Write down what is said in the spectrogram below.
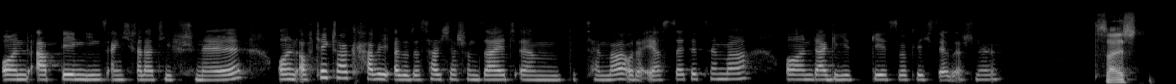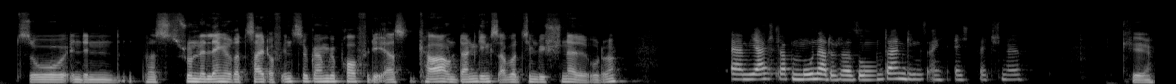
Und ab denen ging es eigentlich relativ schnell. Und auf TikTok habe ich, also das habe ich ja schon seit ähm, Dezember oder erst seit Dezember. Und da geht es wirklich sehr, sehr schnell. Das heißt, so in den, du hast schon eine längere Zeit auf Instagram gebraucht für die ersten K und dann ging es aber ziemlich schnell, oder? Ähm, ja, ich glaube einen Monat oder so. Und dann ging es eigentlich echt recht schnell. Okay.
